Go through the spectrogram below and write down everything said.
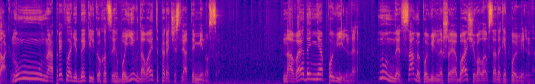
Так, ну на прикладі декількох оцих боїв давайте перечисляти мінуси. Наведення повільне. Ну, не саме повільне, що я бачив, але все-таки повільне.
